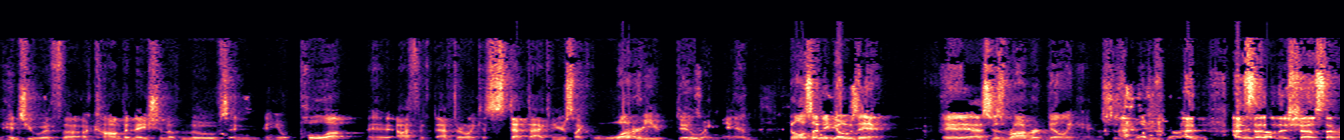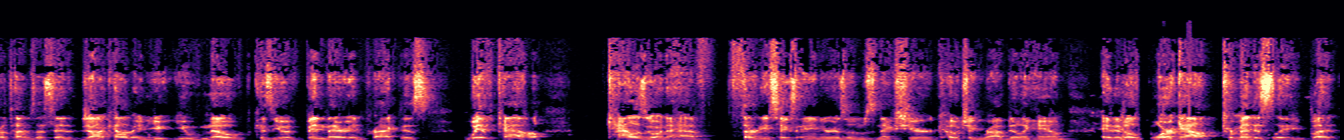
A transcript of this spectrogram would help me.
hit you with a, combination of moves, and, he'll pull up uh, after, after, like a step back, and you're just like, "What are you doing, man?" And all of a sudden, he goes in. And that's just Robert Dillingham. It's just what he does. I, have said on this show several times. I said John Calipari, and you you know because you have been there in practice with Cal. Cal is going to have 36 aneurysms next year coaching Rob Dillingham, and it'll work out tremendously. But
